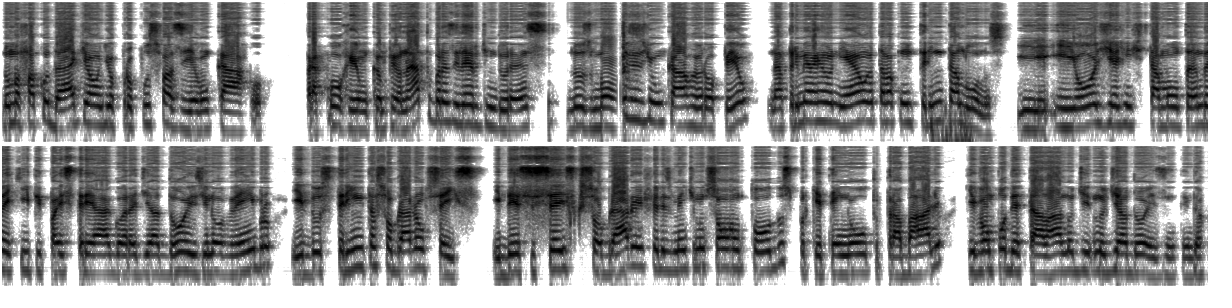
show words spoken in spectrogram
numa faculdade onde eu propus fazer um carro para correr um campeonato brasileiro de endurance nos moldes de um carro europeu. Na primeira reunião eu estava com 30 alunos e, e hoje a gente está montando a equipe para estrear agora dia 2 de novembro e dos 30 sobraram seis. E desses seis que sobraram, infelizmente não são todos, porque tem outro trabalho, que vão poder estar tá lá no dia, no dia 2, entendeu?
